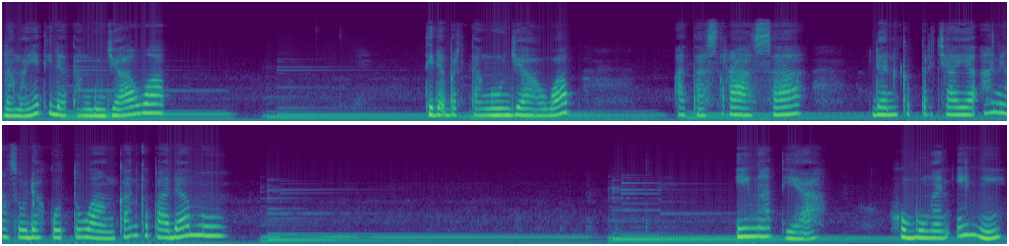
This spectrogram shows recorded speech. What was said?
namanya tidak tanggung jawab. Tidak bertanggung jawab atas rasa dan kepercayaan yang sudah kutuangkan kepadamu. Ingat ya, hubungan ini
